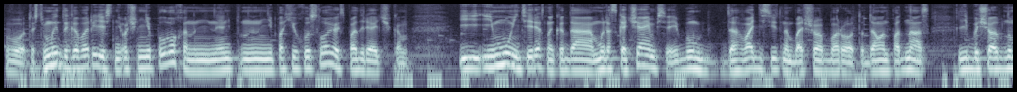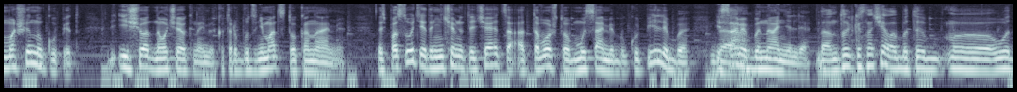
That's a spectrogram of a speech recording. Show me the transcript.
Вот, то есть мы договорились очень неплохо, на, на неплохих условиях с подрядчиком. И ему интересно, когда мы раскачаемся и будем давать действительно большой оборот. Тогда он под нас либо еще одну машину купит, и еще одного человека наймет, который будет заниматься только нами. То есть, по сути, это ничем не отличается от того, что мы сами бы купили бы и Да. сами бы наняли. Да, но только сначала бы ты э, вот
